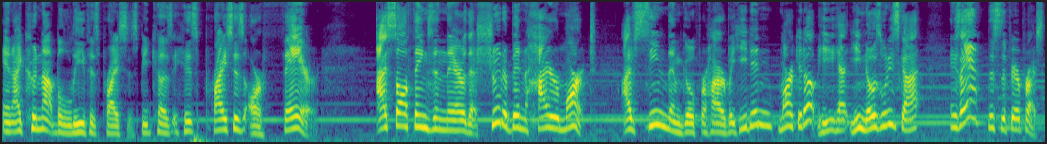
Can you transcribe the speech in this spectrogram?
and I could not believe his prices because his prices are fair. I saw things in there that should have been higher marked I've seen them go for higher, but he didn't mark it up. He ha- he knows what he's got, and he's like, yeah, this is a fair price.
